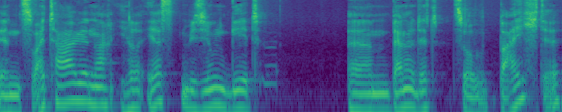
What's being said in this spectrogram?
Denn zwei Tage nach ihrer ersten Vision geht ähm, Bernadette zur Beichte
